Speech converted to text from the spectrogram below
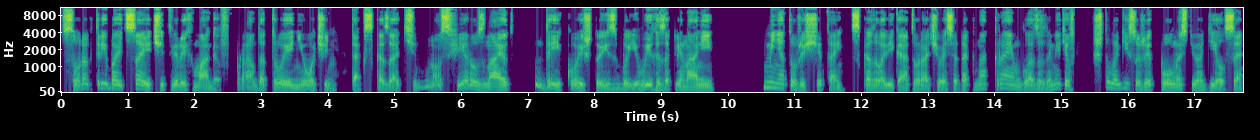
43 бойца и четверых магов, правда, трое не очень. так сказать, но сферу знают, да и кое-что из боевых заклинаний. «Меня тоже считай», – сказала Вика, отворачиваясь от окна, краем глаза заметив, что Лагис уже полностью оделся.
